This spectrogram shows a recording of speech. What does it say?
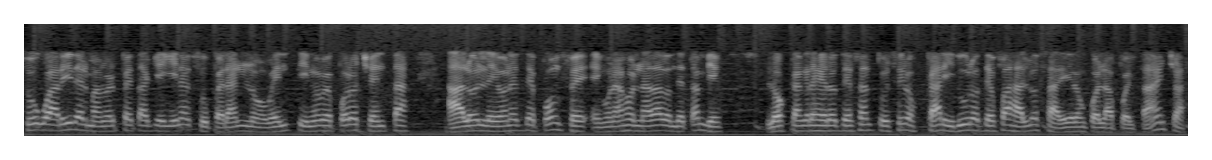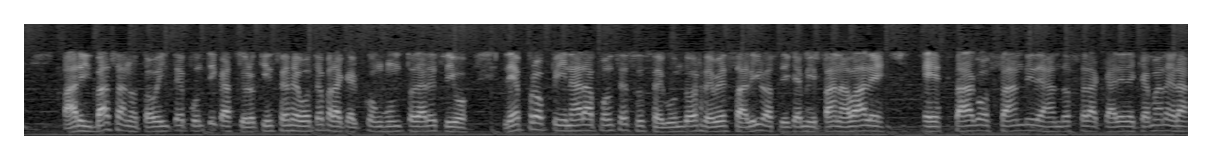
su guarida, el Manuel Petaquillina, al superar 99 por 80 a los Leones de Ponce en una jornada donde también los cangrejeros de Santurce y los cariduros de Fajardo salieron con la puerta ancha. Paris Baza anotó 20 puntos y capturó 15 rebotes para que el conjunto de Arecibo le propinara a Ponce su segundo revés salido. Así que mi pana Vale está gozando y dejándose la. ¿Y de qué manera?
